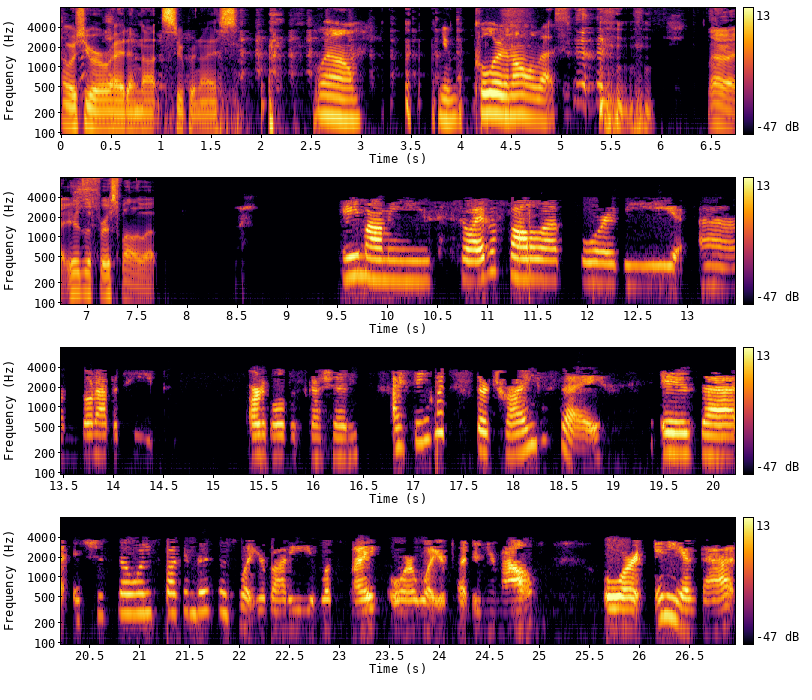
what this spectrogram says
I wish you were right and not super nice. Well, you're cooler than all of us. All right, here's the first follow up. Hey, mommies. So I have a follow up for the um, Bon Appetit article discussion. I think what they're trying to say is that it's just no one's fucking business what your body looks like or what you're putting in your mouth or any of that.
